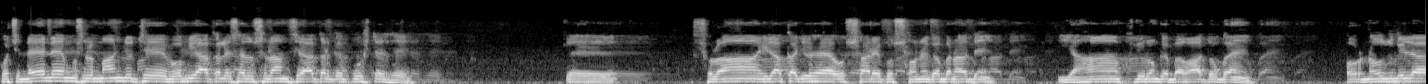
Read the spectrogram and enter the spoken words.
کچھ نئے نئے مسلمان جو تھے، وہ بھی آکل صحت السلام سے آ کر کے پوچھتے تھے کہ فلاں علاقہ جو ہے، اس سارے کو سونے کا بنا دیں۔ یہاں کھجوروں کے باغات ہو گئے اور نوز باللہ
